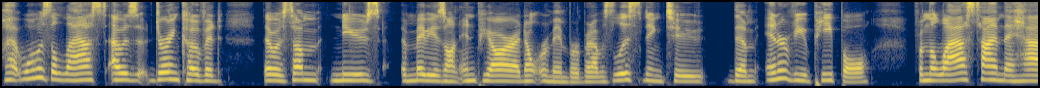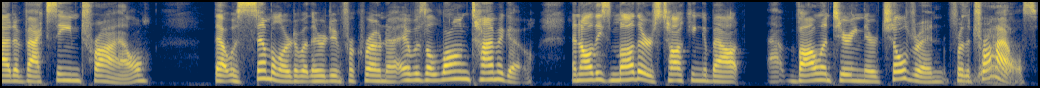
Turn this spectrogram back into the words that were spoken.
what, what was the last I was during COVID, there was some news, maybe it was on NPR, I don't remember, but I was listening to them interview people from the last time they had a vaccine trial that was similar to what they were doing for corona. It was a long time ago. And all these mothers talking about uh, volunteering their children for the trials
